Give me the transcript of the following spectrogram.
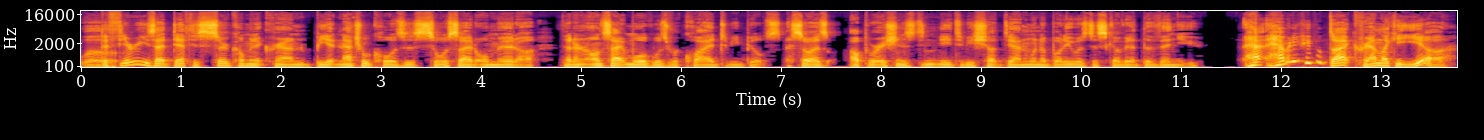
Whoa. The theory is that death is so common at Crown, be it natural causes, suicide, or murder, that an on site morgue was required to be built, so as operations didn't need to be shut down when a body was discovered at the venue. How, how many people die at Crown? Like a year?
